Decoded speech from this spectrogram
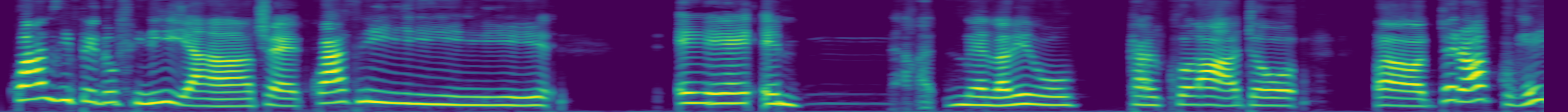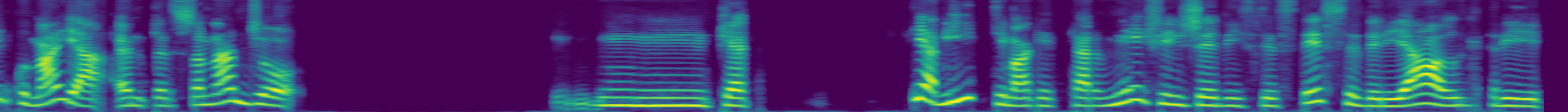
quasi pedofilia, cioè quasi... E, e me l'avevo calcolato, uh, però comunque Maya è un personaggio mh, mm, che sia vittima che carnefice di se stessa e degli altri.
